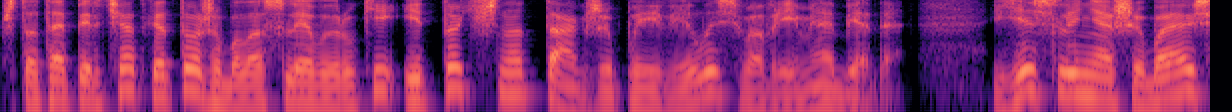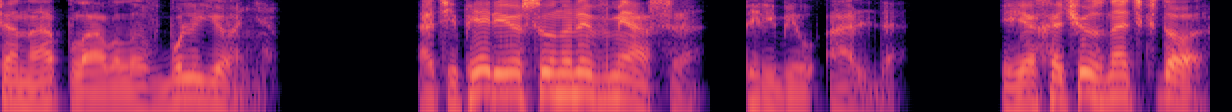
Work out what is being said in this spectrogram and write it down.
что та перчатка тоже была с левой руки и точно так же появилась во время обеда. Если не ошибаюсь, она плавала в бульоне. «А теперь ее сунули в мясо», — перебил Альда. «Я хочу знать, кто».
